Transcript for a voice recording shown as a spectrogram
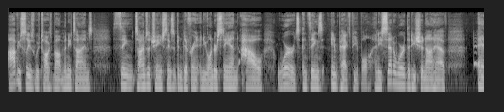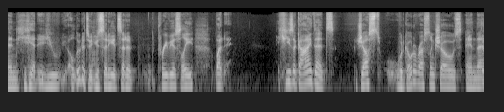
Obviously, as we've talked about many times, thing, times have changed, things have been different, and you understand how words and things impact people. And he said a word that he should not have, and he had you alluded to it. You said he had said it previously, but he's a guy that just would go to wrestling shows and then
